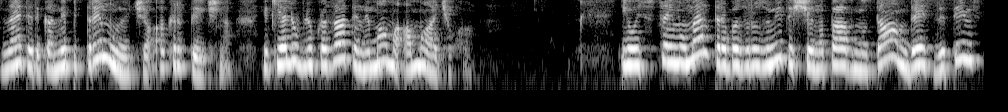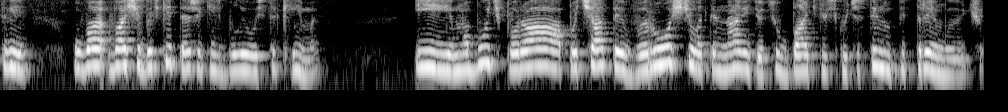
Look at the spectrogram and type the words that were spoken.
знаєте, така не підтримуюча, а критична. Як я люблю казати, не мама, а мачуха. І ось в цей момент треба зрозуміти, що, напевно, там, десь в дитинстві, ваші батьки теж якісь були ось такими. І, мабуть, пора почати вирощувати навіть оцю батьківську частину підтримуючу.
